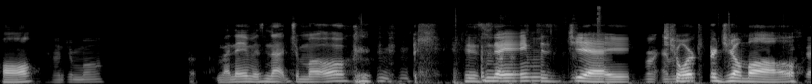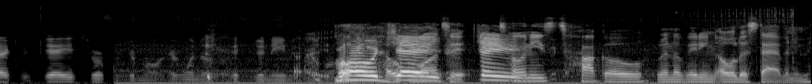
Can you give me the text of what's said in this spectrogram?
Paul. huh, Jamal? My name is not Jamal. His name is Jay, Bro, everyone- short for Jamal. Exactly, Jay, short for Jamal. Everyone knows if your name is Jamal. Bro, Hope Jay, wants it. Jay. Tony's Taco renovating older establishment.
